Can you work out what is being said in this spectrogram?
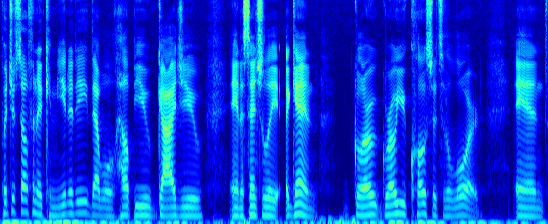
put yourself in a community that will help you, guide you, and essentially, again, grow, grow you closer to the Lord and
